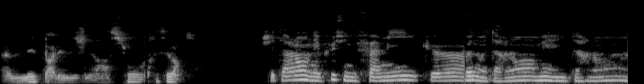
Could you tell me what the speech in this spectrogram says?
amenée par les générations précédentes. Chez Tarlan, on est plus une famille que Benoît Tarlan, Mélanie Tarlan,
